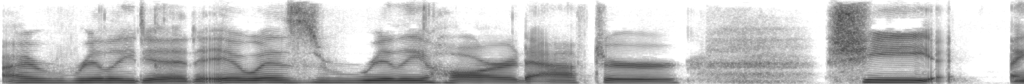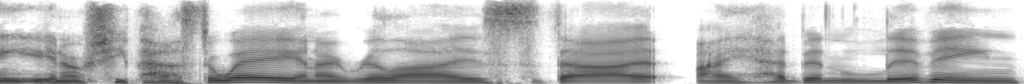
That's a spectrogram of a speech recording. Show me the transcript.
I really did. It was really hard after she you know, she passed away and I realized that I had been living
